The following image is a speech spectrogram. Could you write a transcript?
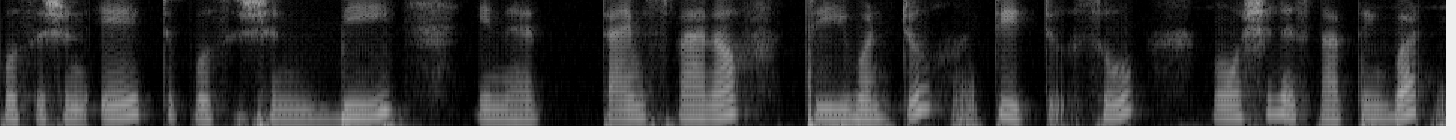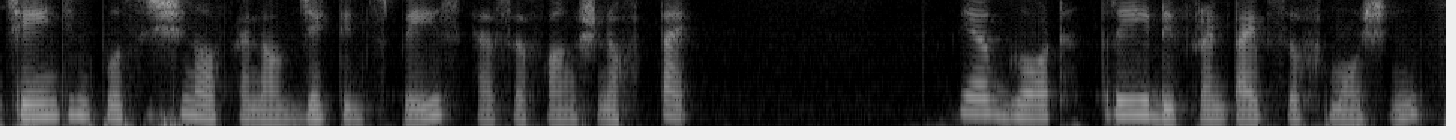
position A to position B in a time span of t1 to t2. So motion is nothing but change in position of an object in space as a function of time we have got three different types of motions.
